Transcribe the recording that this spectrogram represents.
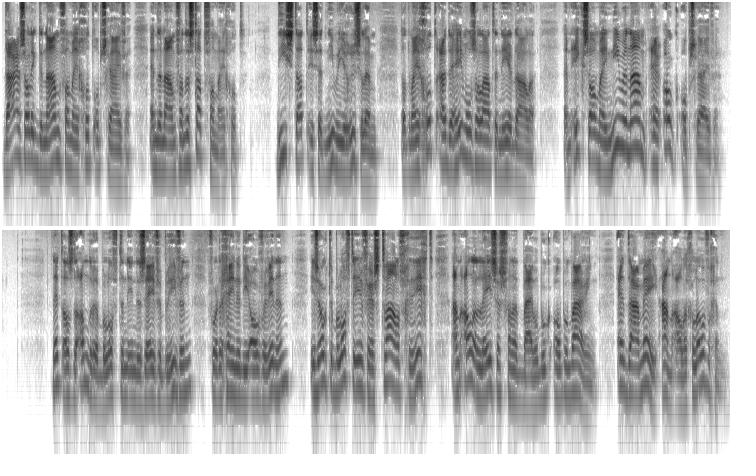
Daar zal ik de naam van mijn God opschrijven en de naam van de stad van mijn God. Die stad is het nieuwe Jeruzalem, dat mijn God uit de hemel zal laten neerdalen en ik zal mijn nieuwe naam er ook opschrijven. Net als de andere beloften in de zeven brieven voor degene die overwinnen, is ook de belofte in vers 12 gericht aan alle lezers van het Bijbelboek Openbaring en daarmee aan alle gelovigen.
